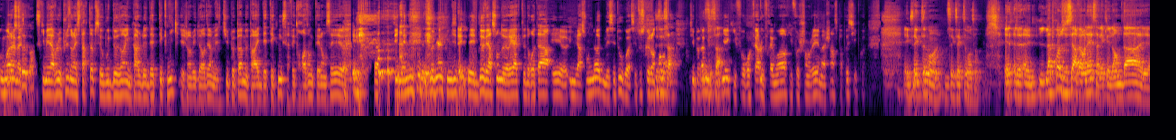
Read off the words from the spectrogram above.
moi, ce qui m'énerve le plus dans les startups, c'est au bout de deux ans, ils me parlent de dette technique et j'ai envie de leur dire, mais tu peux pas me parler de dette technique, ça fait trois ans que t'es lancé. c'est inadmissible. Je veux bien que tu me dises deux versions de React de retard et une version de Node, mais c'est tout quoi. C'est tout ce que j'entends. Tu peux pas me dire qu'il faut refaire le framework, qu'il faut changer, machin, c'est pas possible quoi. Exactement, hein. c'est exactement ça. L'approche du serverless avec les lambda et,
